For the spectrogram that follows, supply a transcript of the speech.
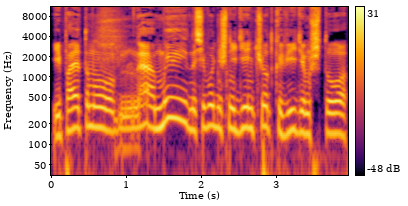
И поэтому мы на сегодняшний день четко видим, что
